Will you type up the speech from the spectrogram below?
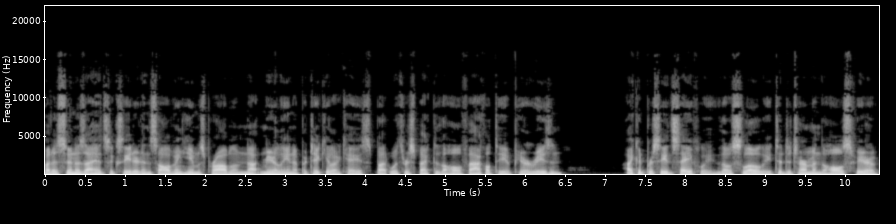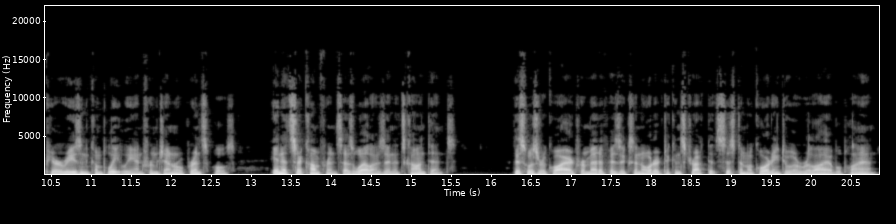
But as soon as I had succeeded in solving Hume's problem not merely in a particular case, but with respect to the whole faculty of pure reason, I could proceed safely, though slowly, to determine the whole sphere of pure reason completely and from general principles, in its circumference as well as in its contents. This was required for metaphysics in order to construct its system according to a reliable plan.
